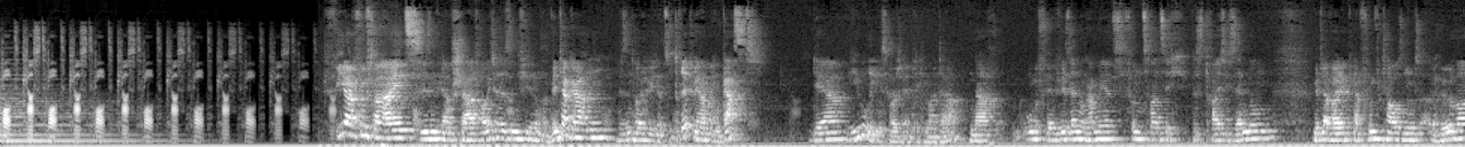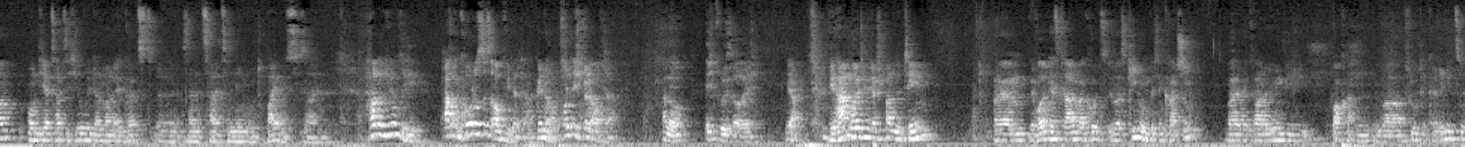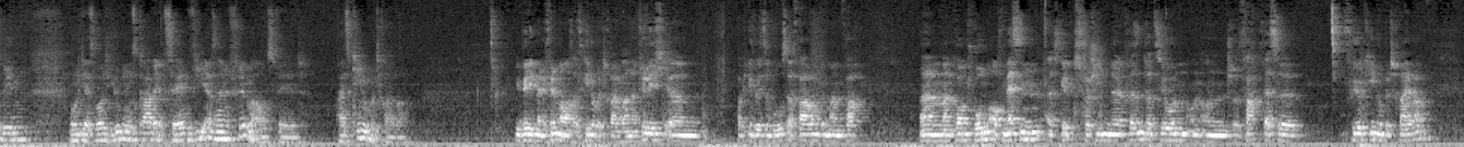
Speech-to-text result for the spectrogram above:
Podcast, Podcast, Podcast, Podcast, Podcast, Podcast, Podcast. Wir haben 5, 3, 1. wir sind wieder am Start. Heute sind wir in unserem Wintergarten. Wir sind heute wieder zu dritt. Wir haben einen Gast. Der Juri ist heute endlich mal da. Nach ungefähr, wie viel Sendungen haben wir jetzt? 25 bis 30 Sendungen. Mittlerweile knapp 5000 Hörer. Und jetzt hat sich Juri dann mal ergötzt, äh, seine Zeit zu nehmen und bei uns zu sein. Hallo Juri. Ach, und Kodus ist auch wieder da. Genau. Und ich bin auch da. Hallo, ich grüße euch. Ja, wir haben heute wieder spannende Themen. Ähm, wir wollten jetzt gerade mal kurz über das Kino ein bisschen quatschen, weil wir gerade irgendwie Bock hatten, über Fluch der Karibik zu reden. Und jetzt wollte Juri uns gerade erzählen, wie er seine Filme auswählt. Als Kinobetreiber. Wie wähle ich meine Filme aus als Kinobetreiber? Natürlich ähm, habe ich eine gewisse Berufserfahrung in meinem Fach. Ähm, man kommt rum auf Messen, es gibt verschiedene Präsentationen und, und Fachpresse für Kinobetreiber,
